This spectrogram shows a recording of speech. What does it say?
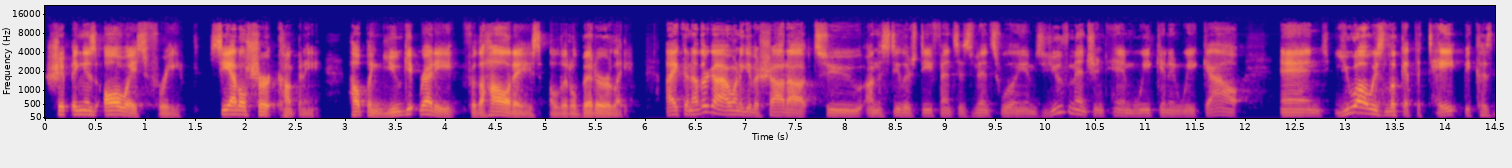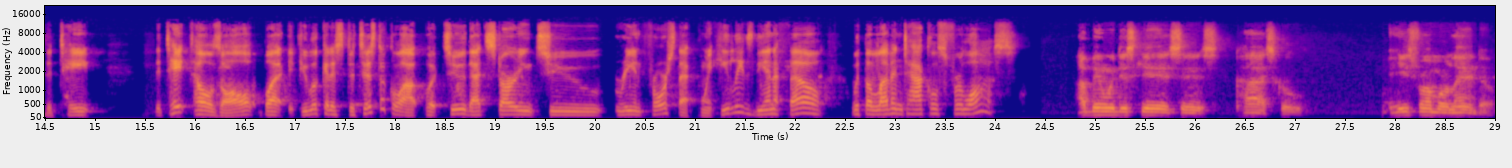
Shipping is always free. Seattle Shirt Company, helping you get ready for the holidays a little bit early. Ike, another guy I want to give a shout out to on the Steelers defense is Vince Williams. You've mentioned him week in and week out, and you always look at the tape because the tape the tape tells all, but if you look at his statistical output too, that's starting to reinforce that point. He leads the NFL with 11 tackles for loss. I've been with this kid since high school. He's from Orlando.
